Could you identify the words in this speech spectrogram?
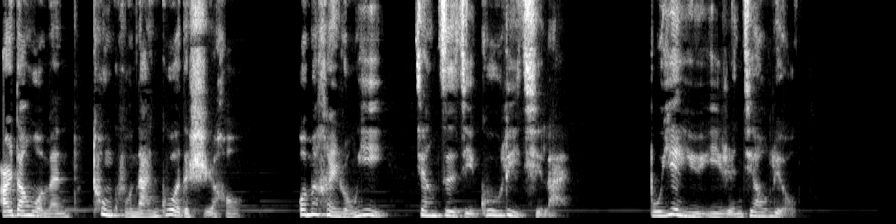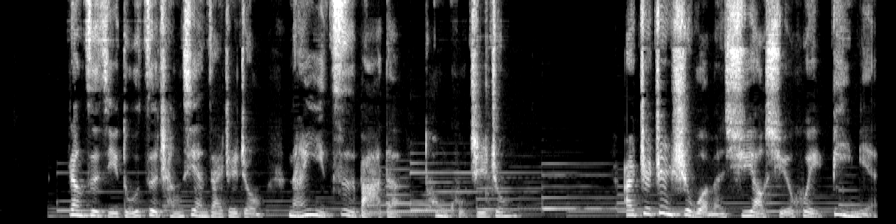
而当我们痛苦难过的时候，我们很容易。将自己孤立起来，不愿意与人交流，让自己独自呈现在这种难以自拔的痛苦之中，而这正是我们需要学会避免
